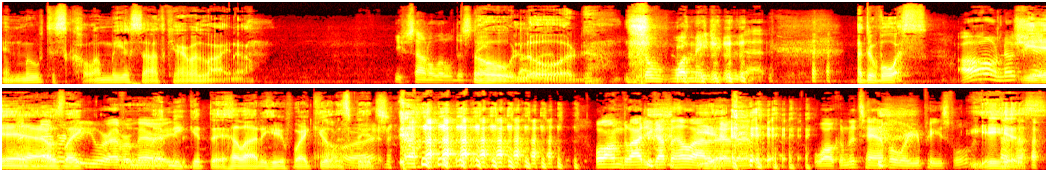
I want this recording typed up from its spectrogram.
and moved to Columbia, South Carolina. You sound a little distinct. Oh about that. Lord, So what made you do that? a divorce. Oh no shit! Yeah, I, I was like, you were ever married. Let me get the hell out of here before I kill this All right. bitch. Well, I'm glad you got the hell out Yeah. of there. Then, welcome to Tampa, where you're peaceful. yes,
